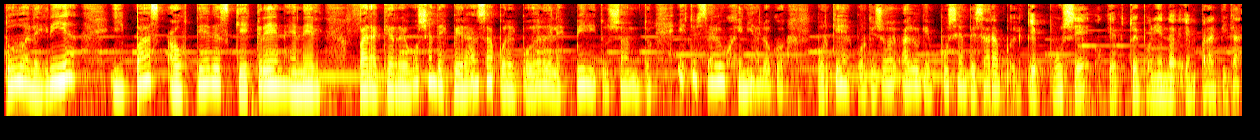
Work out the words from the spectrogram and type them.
toda alegría y paz a ustedes que creen en Él para que rebosen de esperanza por el poder del Espíritu Santo. Esto es algo genial, loco. ¿Por qué? Porque yo algo que puse a empezar a, que puse o que estoy poniendo en práctica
